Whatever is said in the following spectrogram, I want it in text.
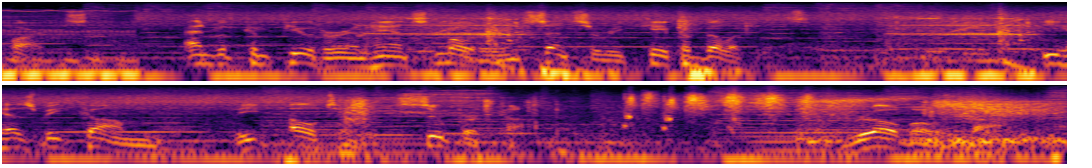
parts and with computer-enhanced motor and sensory capabilities. He has become the ultimate super cop. RoboCop.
